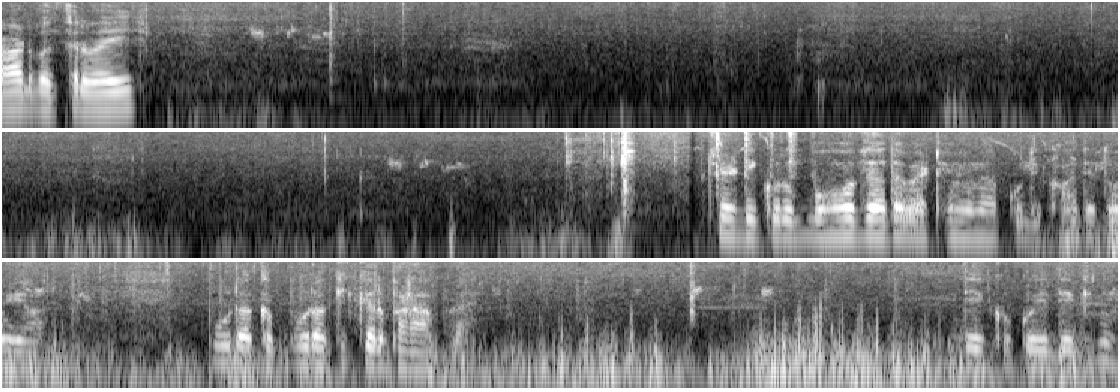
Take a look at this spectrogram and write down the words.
short बकर भाई। रेडी करो, बहुत ज़्यादा बैठे हुए मैं आपको दिखा देता हूँ यार। पूरा का पूरा किकर भरा पड़ा है। देखो, कोई देख नहीं।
